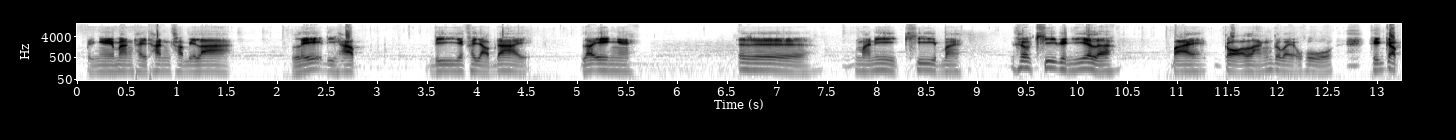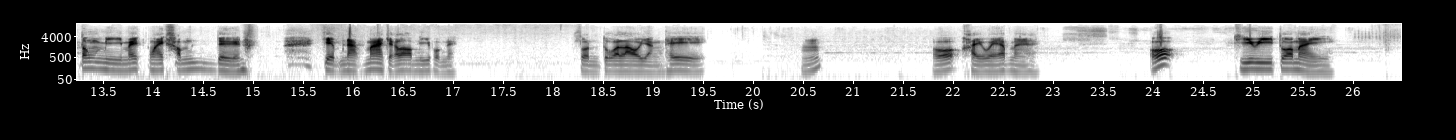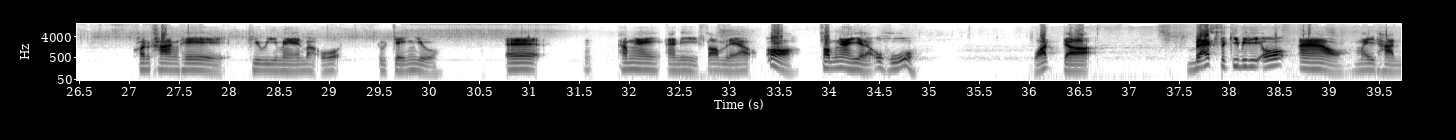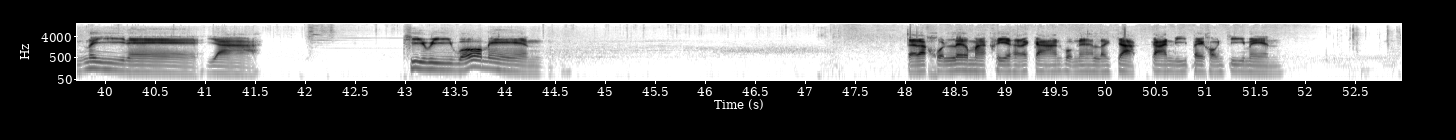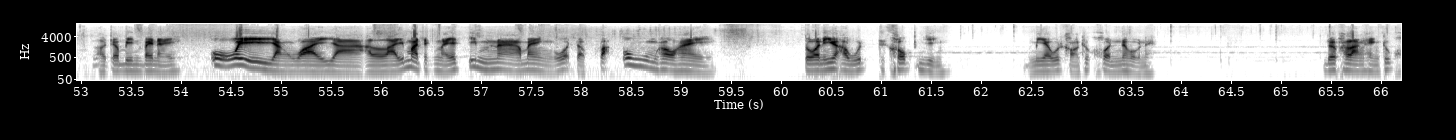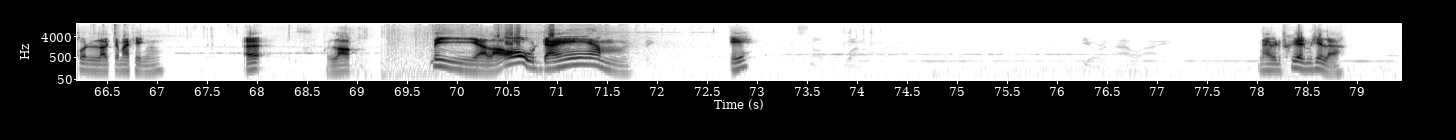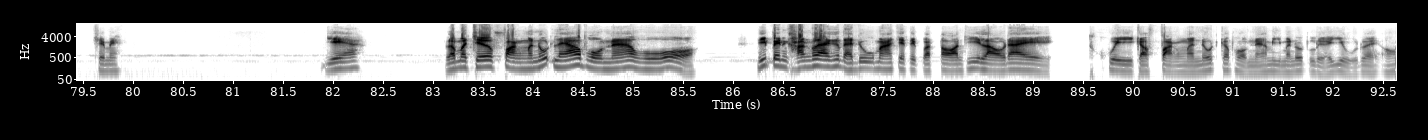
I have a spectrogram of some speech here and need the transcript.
เป็นไงมั่งไททันคาเมล่า เละดีครับ ดียังขยับได้ แล้วเองไง เออ มานี่คีบมาเขาคีบอย่างนี้เหรอไปเกาะหลังตัวไปโอ้โห ถึงกับต้องมีไม้ไม้ค้ำเดิน เจ็บหนักมากจากรอบนี้ผมเนี่ยส่วนตัวเราอย่างเท่หืมโอ้ใครแวบมา โอ้ทีวีตัวใหม่ ค่อนข้างเท่ทีวีแมนป่ะโอ้ดูเจ๊งอยู่ เออทำไงอันนี้ซ่อมแล้วอ๋อซ่อมง่ายเหรอโอ้โห what the black ski video อ้าว ไม่ทันนี่แน่อย่าทีวีเวอร์แมนแต่ละคนเริ่มมาเคลียร์สถานการณ์ผมนะ หลังจากการหนีไปของ G-Man เราจะบินไปไหน โอ้ย อย่างไวอย่าอะไรมาจากไหนจิ้มหน้าแม่งโอ้จะปะอุ้มเข้าให้ ตัวนี้อาวุธครบจริง มีอาวุธของทุกคนนะผมเนี่ยโดยพลังแห่งทุกคนเราจะมาถึง เออล็อกนี่อะแล้วโอ้แดมเอ๊ะนายเป็นเพื่อนไม่ใช่เหรอ ใช่ไหมเย้เรามาเจอฝั่งมนุษย์แล้วผมนะโห นี่เป็นครั้งแรกตั้งแต่ดูมาเจ็ดสิบกว่าตอนที่เราได้คุยกับฝั่งมนุษย์กับผมนะ มีมนุษย์เหลืออยู่ด้วยอ๋อ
